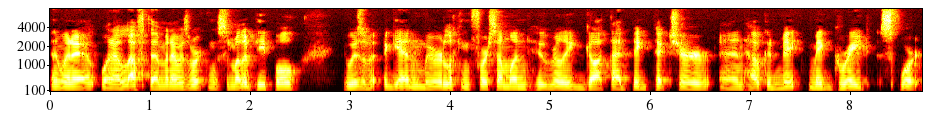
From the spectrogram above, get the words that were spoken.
and when I when I left them and I was working with some other people, it was again we were looking for someone who really got that big picture and how could make make great sport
